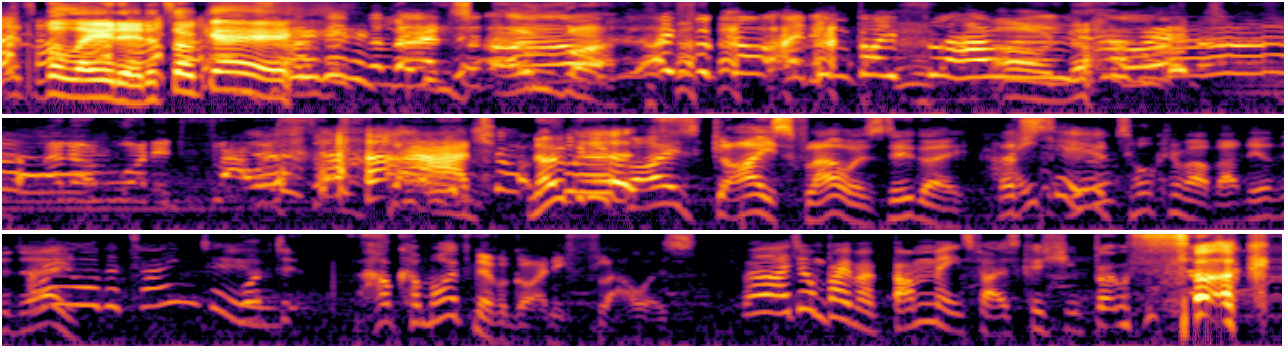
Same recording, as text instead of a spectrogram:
It's belated. It's okay. Belated. Band's Oh, over. I forgot I didn't buy flowers. Oh no. Oh. And I wanted flowers so bad. Nobody buys guys flowers, do they? That's, I do. We do. were talking about that the other day. I day. all the time do. What? Do, how come I've never got any flowers? Well, I don't buy my bandmates flowers because you both suck.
